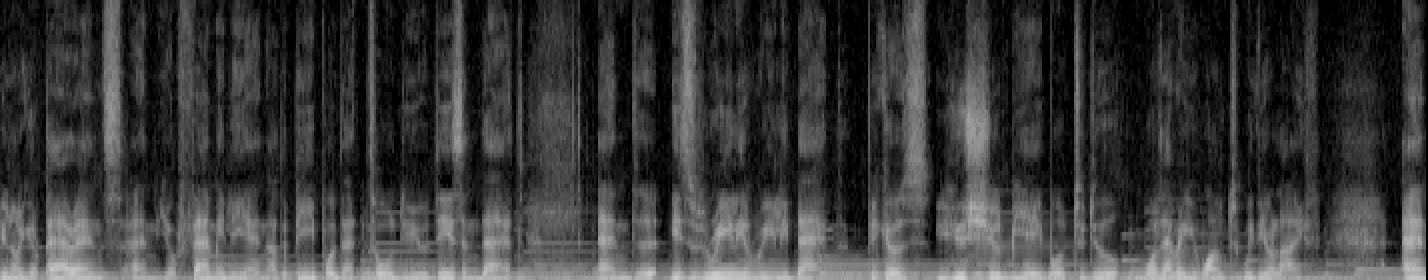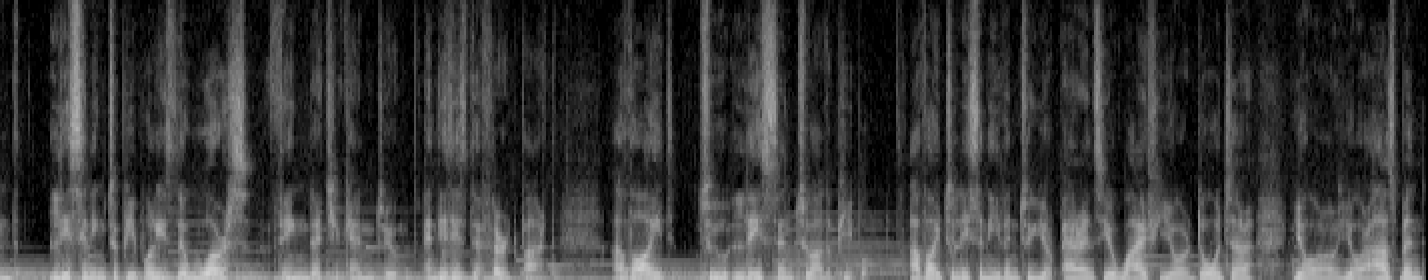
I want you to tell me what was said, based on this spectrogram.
you know your parents and your family and other people that told you this and that. And uh, it's really really bad because you should be able to do whatever you want with your life. And listening to people is the worst thing that you can do. And this is the third part. Avoid to listen to other people. Avoid to listen even to your parents, your wife, your daughter, your, your husband.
